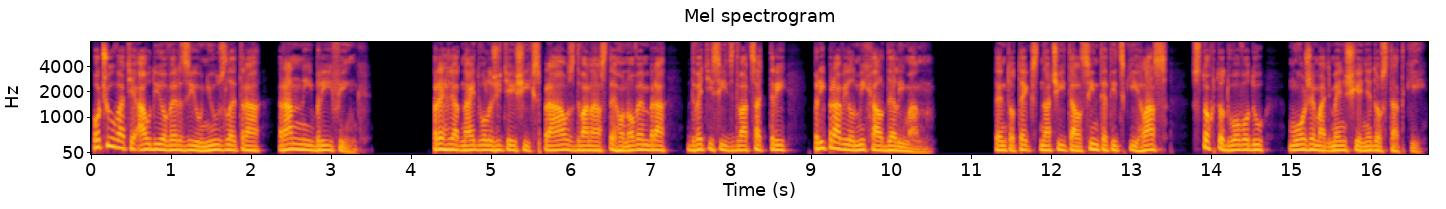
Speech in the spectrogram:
Počúvate audioverziu newslettera Ranný briefing. Prehľad najdôležitejších správ z 12. novembra 2023 pripravil Michal Deliman. Tento text načítal syntetický hlas, z tohto dôvodu môže mať menšie nedostatky.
